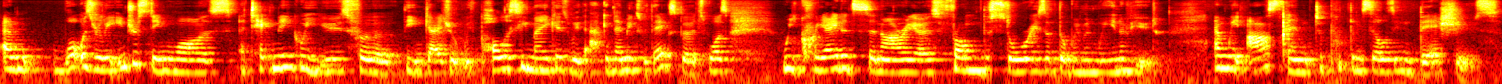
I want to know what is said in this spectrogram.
And what was really interesting was a technique we use for the engagement with policymakers, with academics, with experts was we created scenarios from the stories of the women we interviewed. And we asked them to put themselves in their shoes.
